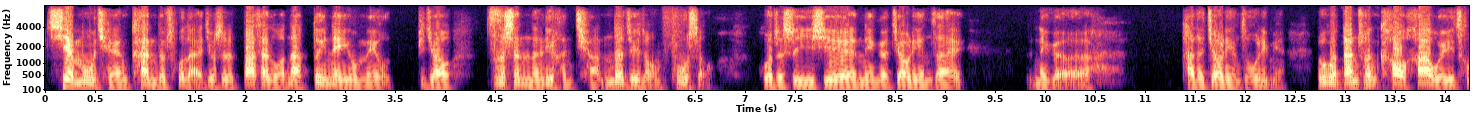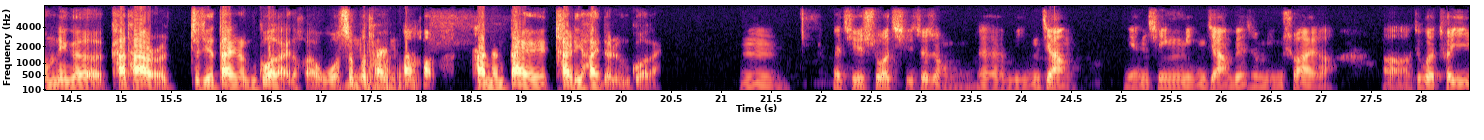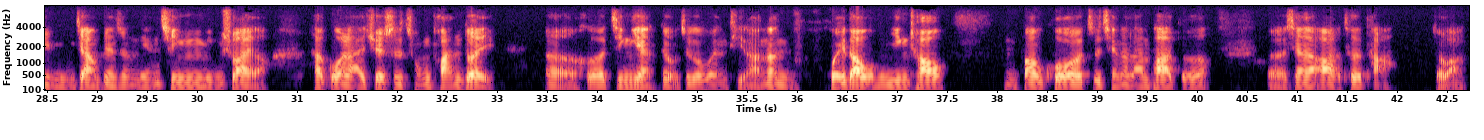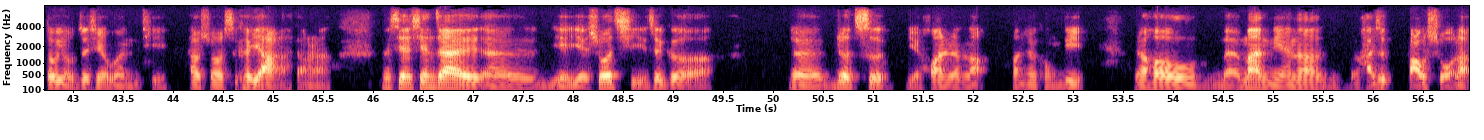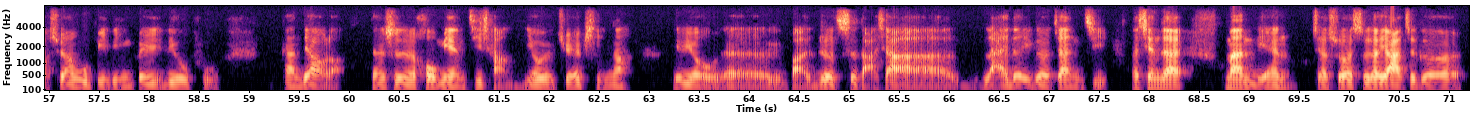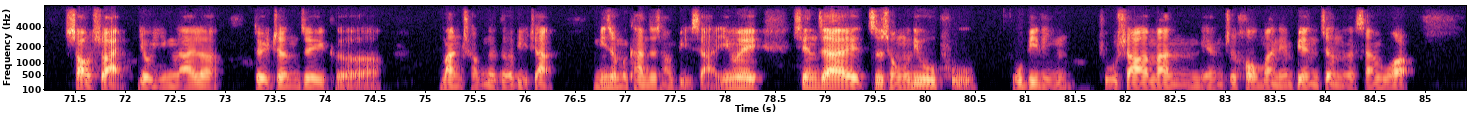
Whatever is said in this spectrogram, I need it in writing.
现目前看得出来，就是巴塞罗那队内又没有比较资深、能力很强的这种副手，或者是一些那个教练在那个他的教练组里面。如果单纯靠哈维从那个卡塔尔直接带人过来的话，我是不太看好他能带太厉害的人过来。嗯，那其实说起这种呃名将，年轻名将变成名帅了。呃，就会退役名将变成年轻名帅了，他过来确实从团队，呃和经验都有这个问题了。那你回到我们英超，你包括之前的兰帕德，呃现在的阿尔特塔，对吧？都有这些问题。还有说斯科亚了，当然，那现现在呃也也说起这个，呃热刺也换人了，换成孔蒂。然后，呃，曼联呢还是保锁了，虽然五比零被利物浦干掉了，但是后面几场又有绝平啊，又有呃把热刺打下来的一个战绩。那现在曼联像索尔斯克亚这个少帅又迎来了对阵这个曼城的德比战，你怎么看这场比赛？因为现在自从利物浦五比零屠杀曼联之后，曼联变阵了三五二，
